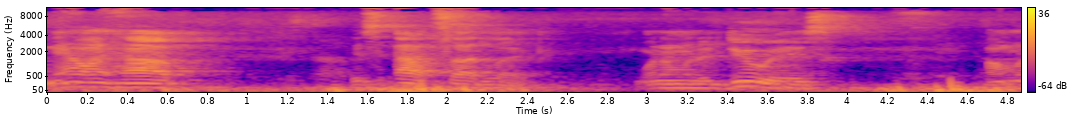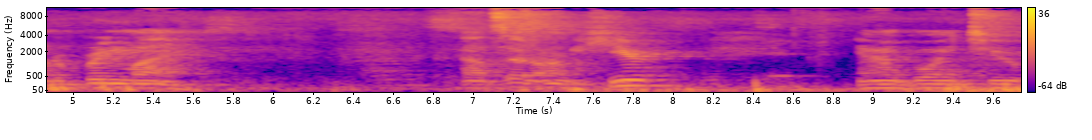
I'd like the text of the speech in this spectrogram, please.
Now I have this outside leg. What I'm gonna do is, I'm gonna bring my outside arm here, and I'm going to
